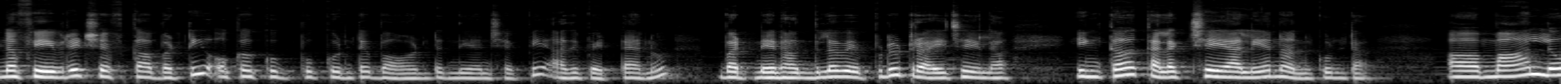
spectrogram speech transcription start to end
నా ఫేవరెట్ షెఫ్ కాబట్టి ఒక కుక్ బుక్ ఉంటే బాగుంటుంది అని చెప్పి అది పెట్టాను. బట్ నేను అందులో ఎప్పుడూ ట్రై చేయాల. ఇంకా కలెక్ట్ చేయాలి అని అనుకుంటా. మాల్లో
